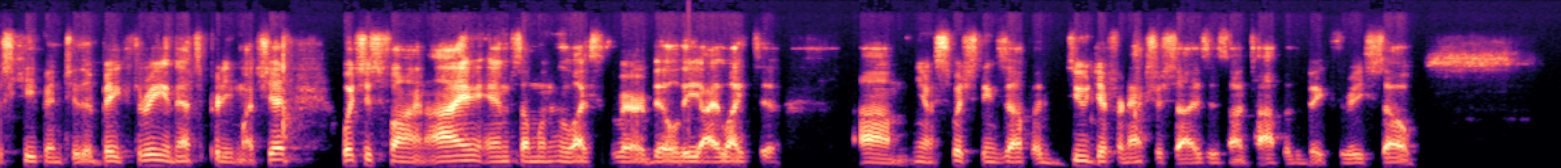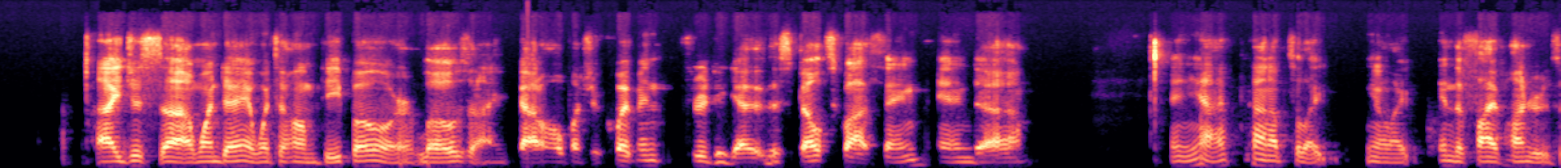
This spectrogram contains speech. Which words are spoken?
just keeping to their big three, and that's pretty much it, which is fine. I am someone who likes variability. I like to, um, you know, switch things up and do different exercises on top of the big three. So I just uh, one day I went to Home Depot or Lowe's and I got a whole bunch of equipment, threw together this belt squat thing, and uh, and yeah, I've gone up to like you know like in the 500s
